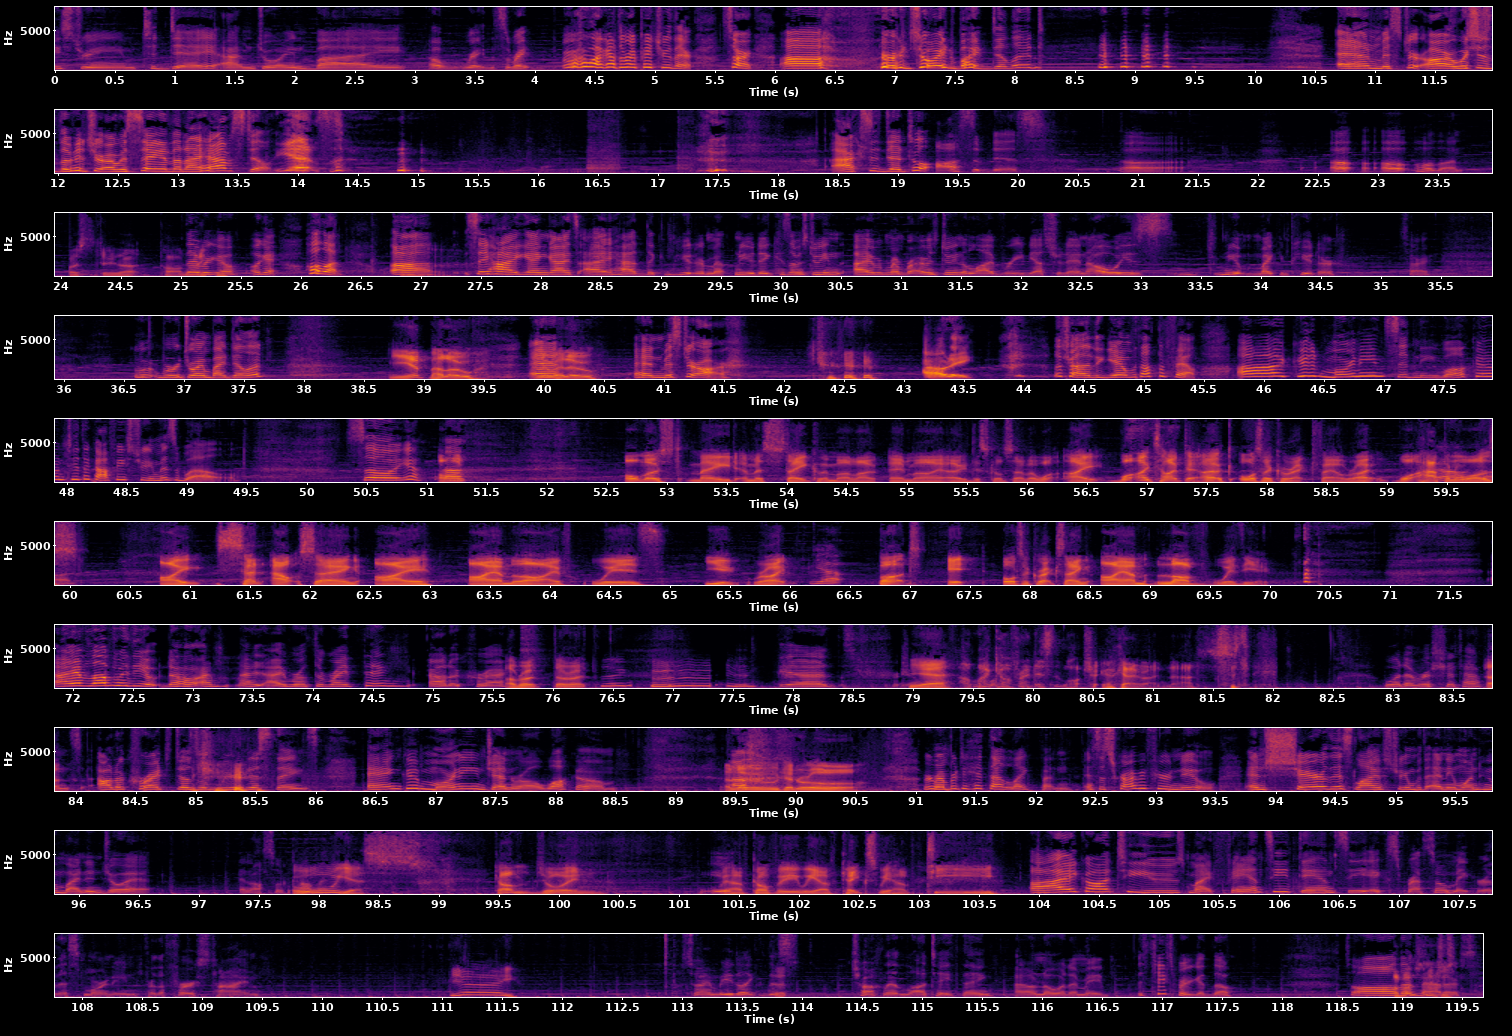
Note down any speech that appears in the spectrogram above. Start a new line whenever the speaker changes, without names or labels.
coffee stream. Today I'm joined by oh right, that's the right oh I got the right picture there. Sorry. Uh we're joined by Dylan and Mr. R, which is the picture I was saying that I have still. Yes. Accidental awesomeness. Uh Oh, oh, hold on.
Supposed to do that. Pardon
There
me.
we go. Okay, hold on. Uh, say hi again, guys. I had the computer mu- muted because I was doing. I remember I was doing a live read yesterday, and I always mute my computer. Sorry. We're, we're joined by Dylan
Yep. Hello. Hello.
And-
hello.
and Mr. R.
Howdy.
Let's try that again without the fail. Uh, good morning, Sydney. Welcome to the coffee stream as well. So yeah, uh,
Al- Almost made a mistake in my lo- in my uh, Discord server. What I what I typed it uh, autocorrect fail right. What happened
Oh,
was I sent out saying I I am live with you right,
yeah.
but it autocorrect saying I am love with you.
I am love with you. No, I'm. I, I wrote the right thing. Autocorrect.
I wrote the right thing.
Yeah.
Yeah. Oh, my girlfriend isn't watching. Okay, right now.
whatever shit uh. happens. Autocorrect does the weirdest things. And good morning, General. Welcome.
Hello, uh, General.
Remember to hit that like button and subscribe if you're new, and share this live stream with anyone who might enjoy it. And also
Oh yes. Come join. We have coffee, we have cakes, we have tea.
I got to use my fancy dancy espresso maker this morning for the first time.
Yay!
So I made like this chocolate latte thing. I don't know what I made. It tastes pretty good though. It's all
I
that matters.
just-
